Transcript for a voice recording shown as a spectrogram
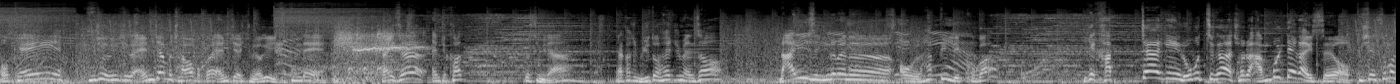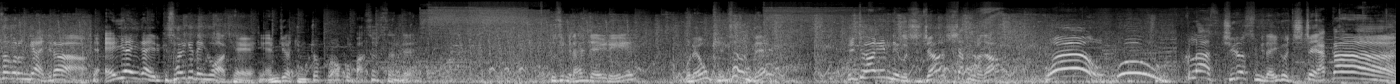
오케이. 굳이 의식을 MG 한번 잡아볼까요? MG 지금 여기 있을 텐데. 나이스! MG 컷. 좋습니다. 약간 좀 유도해주면서. 나이스! 이러면은, 어우, 하필 리코가? 이게 갑자기 로보트가 저를 안 볼 때가 있어요. 부시에 숨어서 그런 게 아니라 AI가 이렇게 설계된 것 같아. MG가 좀 조금 빡쳤을 텐데. 좋습니다. 현재 1위. 어, 레온 괜찮은데? 1등 하겠는데 이거 진짜? 시작하자마자? 와우! 후! 클라스 지렸습니다. 이거 진짜 약간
